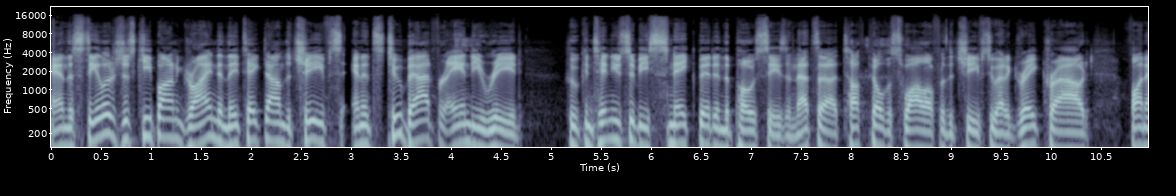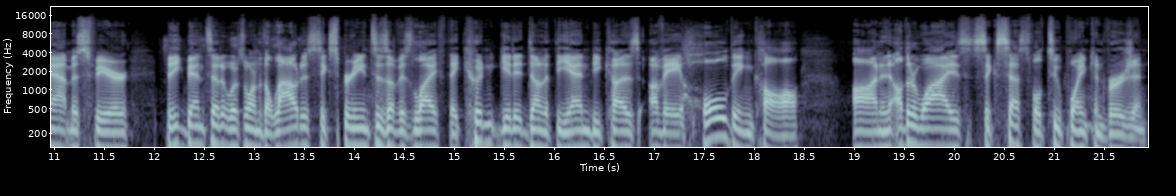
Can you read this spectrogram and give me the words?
And the Steelers just keep on grinding. They take down the Chiefs, and it's too bad for Andy Reid, who continues to be snake bit in the postseason. That's a tough pill to swallow for the Chiefs, who had a great crowd, fun atmosphere Big Ben said it was one of the loudest experiences of his life. They couldn't get it done at the end because of a holding call on an otherwise successful two point conversion.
